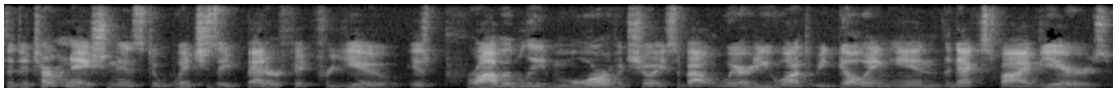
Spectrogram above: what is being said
The determination as to which is a better fit for you is probably more of a choice about where do you want to be going in the next five years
